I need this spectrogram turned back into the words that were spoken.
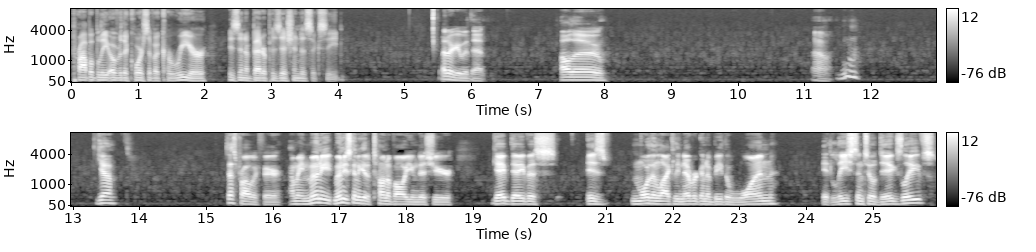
probably over the course of a career is in a better position to succeed. I'd agree with that. Although, oh, mm, yeah, that's probably fair. I mean, Mooney Mooney's going to get a ton of volume this year. Gabe Davis is more than likely never going to be the one, at least until Diggs leaves,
